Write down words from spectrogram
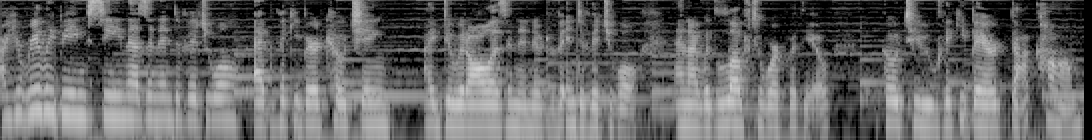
are you really being seen as an individual? At Vicki Baird Coaching, I do it all as an individual, and I would love to work with you. Go to vickibaird.com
